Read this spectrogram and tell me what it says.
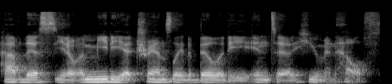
have this, you know, immediate translatability into human health.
